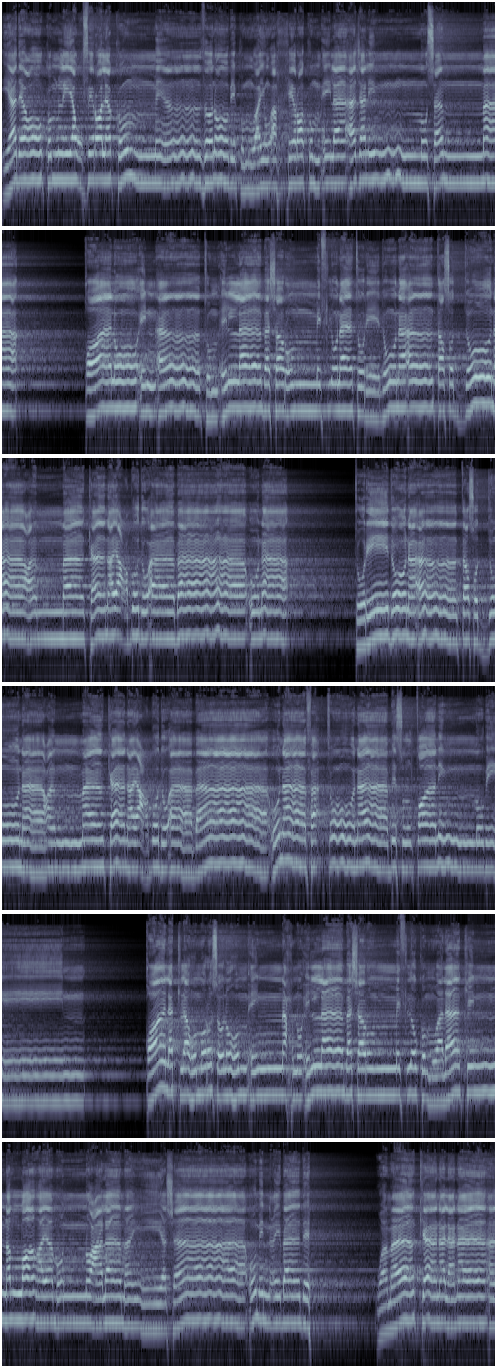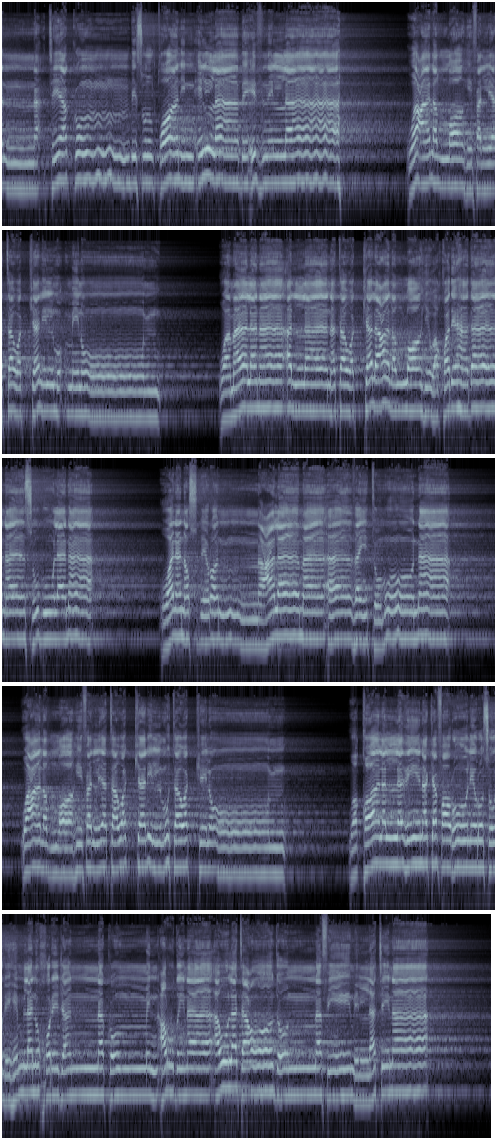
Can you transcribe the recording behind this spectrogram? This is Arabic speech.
يدعوكم ليغفر لكم من ذنوبكم ويؤخركم إلى أجل مسمى. قالوا إن أنتم إلا بشر مثلنا تريدون أن تصدونا عما كان يعبد آباؤنا. تريدون أن تصدونا عما كان يعبد آباؤنا فأتونا بسلطان مبين. قالت لهم رسلهم إن نحن إلا بشر مثلكم ولكن الله يمن على من يشاء من عباده. وما كان لنا ان ناتيكم بسلطان الا باذن الله وعلى الله فليتوكل المؤمنون وما لنا الا نتوكل على الله وقد هدانا سبلنا ولنصبرن على ما آذيتمونا. وعلى الله فليتوكل المتوكلون. وقال الذين كفروا لرسلهم لنخرجنكم من أرضنا أو لتعودن في ملتنا.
